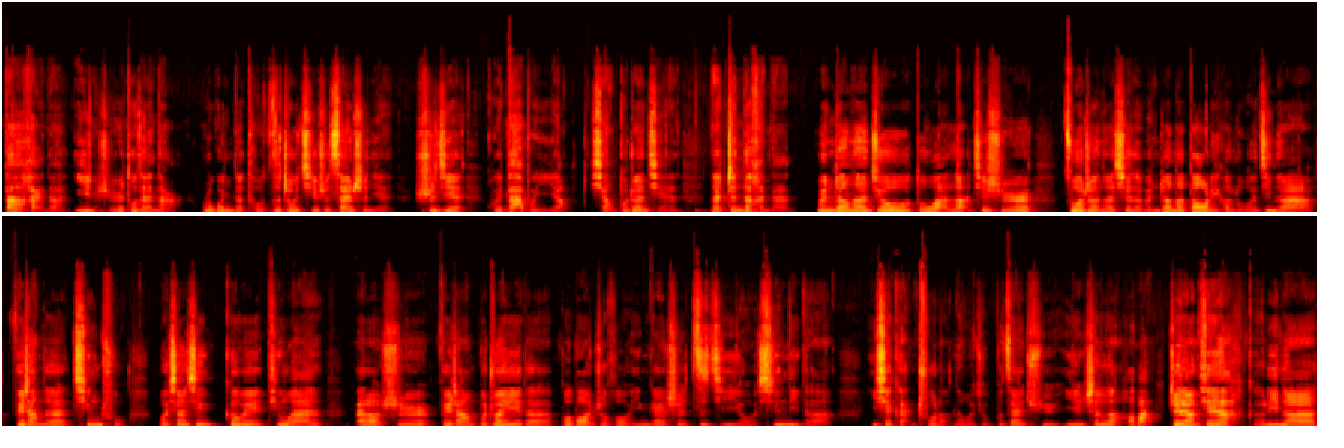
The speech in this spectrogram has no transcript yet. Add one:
大海呢一直都在那儿。”如果你的投资周期是三十年，世界会大不一样。想不赚钱，那真的很难。文章呢就读完了。其实作者呢写的文章的道理和逻辑呢非常的清楚。我相信各位听完白老师非常不专业的播报之后，应该是自己有心理的。一些感触了，那我就不再去引申了，好吧？这两天啊，格力呢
